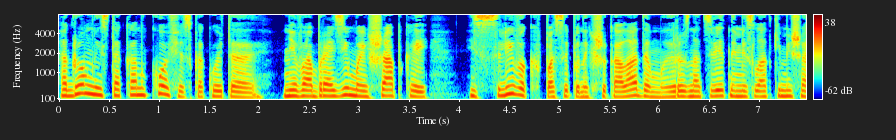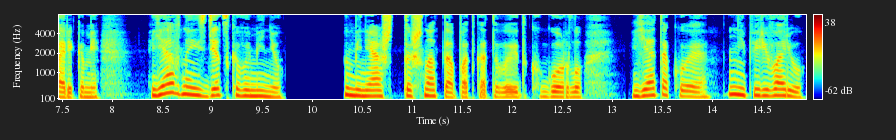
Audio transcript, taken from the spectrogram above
Огромный стакан кофе с какой-то невообразимой шапкой из сливок, посыпанных шоколадом и разноцветными сладкими шариками, явно из детского меню. У меня аж тошнота подкатывает к горлу. Я такое не переварю.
